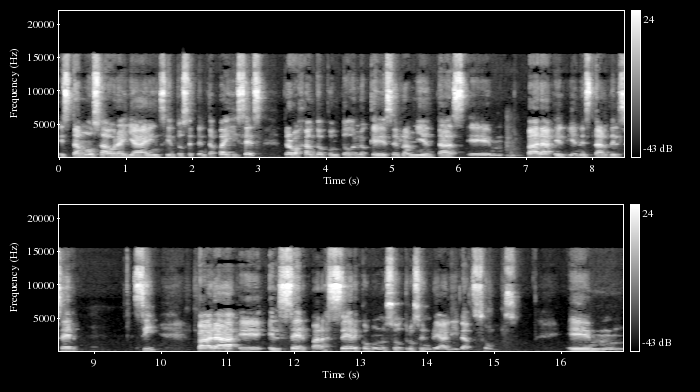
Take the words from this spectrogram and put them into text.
Estamos ahora ya en 170 países trabajando con todo lo que es herramientas em, para el bienestar del ser, ¿sí? Para eh, el ser, para ser como nosotros en realidad somos. Em,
